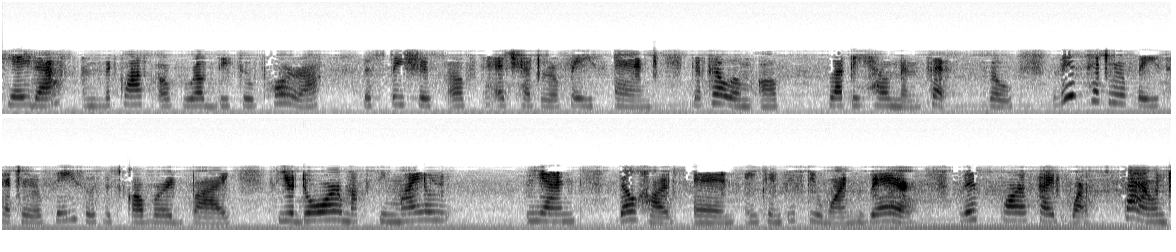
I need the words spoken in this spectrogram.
Ciada and the class of Rhabditopora, the species of H. heterophyes, and the phylum of Platyhelminthes. So, this heterophyes heterophyes was discovered by Theodore Maximilian Bilharz in 1851, where this parasite was found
